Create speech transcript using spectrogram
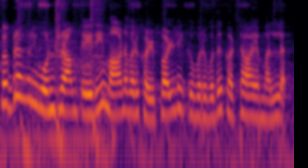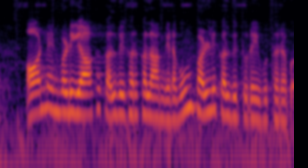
பிப்ரவரி ஒன்றாம் தேதி மாணவர்கள் பள்ளிக்கு வருவது கட்டாயம் அல்ல ஆன்லைன் வழியாக கல்வி கற்கலாம் எனவும் பள்ளி கல்வித்துறை உத்தரவு.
